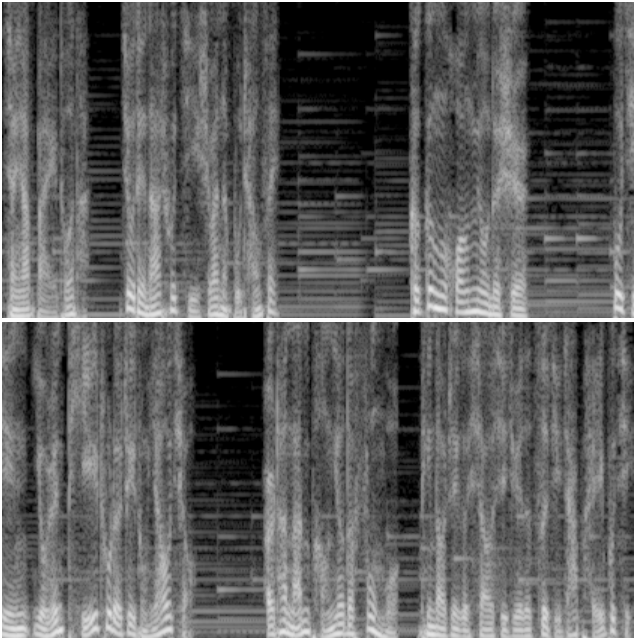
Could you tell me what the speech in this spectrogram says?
想要摆脱他，就得拿出几十万的补偿费。可更荒谬的是，不仅有人提出了这种要求，而她男朋友的父母听到这个消息，觉得自己家赔不起，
